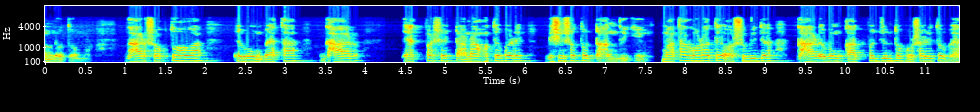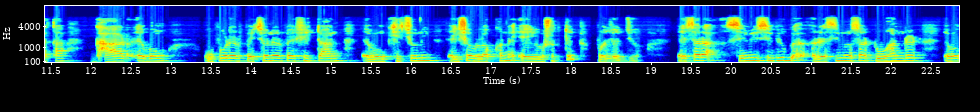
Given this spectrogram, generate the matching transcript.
অন্যতম। ঘাড় শক্ত হওয়া এবং ব্যথা, ঘাড় একপাশে টানা হতে পারে, বিশেষত ডান দিকে। মাথা ঘোরাতে অসুবিধা, ঘাড় এবং কাঁধ পর্যন্ত প্রসারিত ব্যথা, ঘাড় এবং উপরের পেছনের পেশির টান এবং খিঁচুনি, এইসব লক্ষণে এই ওষুধটি প্রযোজ্য। এছাড়া সিমিসিফিউগা রেসিমোসা টু হান্ড্রেড এবং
